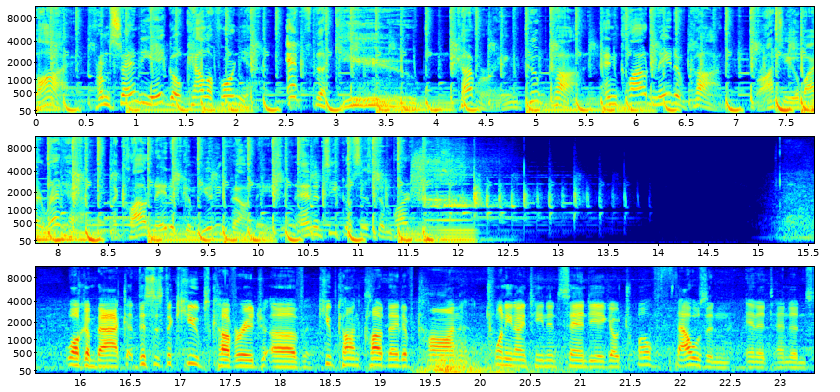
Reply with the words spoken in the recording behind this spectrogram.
Live from San Diego, California, it's theCUBE. Covering KubeCon and Cloud Native Con. Brought to you by Red Hat, the Cloud Native Computing Foundation and its ecosystem partners. Welcome back. This is theCUBE's coverage of KubeCon Cloud Native Con 2019 in San Diego, 12,000 in attendance.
